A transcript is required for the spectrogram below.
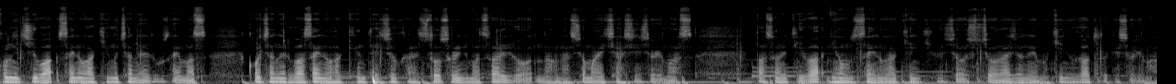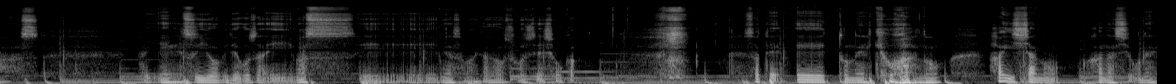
こんにちは。才能学キングチャンネルでございます。このチャンネルは才能発見転職開発とそれにまつわるいろんな話を毎日発信しております。パーソナリティは日本才能学研究所主張ラジオネームキングがお届けしております。はい、えー、水曜日でございます、えー、皆様いかがお過ごしでしょうか。さてえー、っとね今日はあの歯医者の話をね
